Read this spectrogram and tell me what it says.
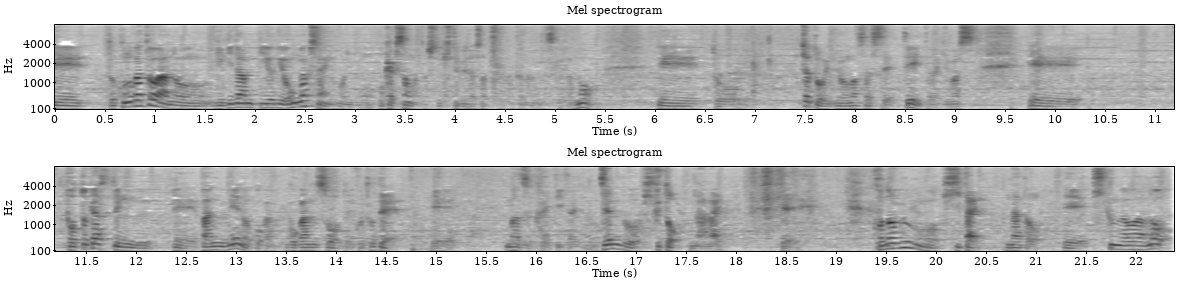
えー、とこの方はあの劇団 POD 音楽祭の方にもお客様として来てくださっている方なんですけども、えー、とちょっと読まさせていただきます、えーポッドキャスティング、えー番組へのご感ご感想ということで、えーまず書いていただいたの全部を聞くと長い、えーこの部分を聞きたいなど、えー聞く側の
